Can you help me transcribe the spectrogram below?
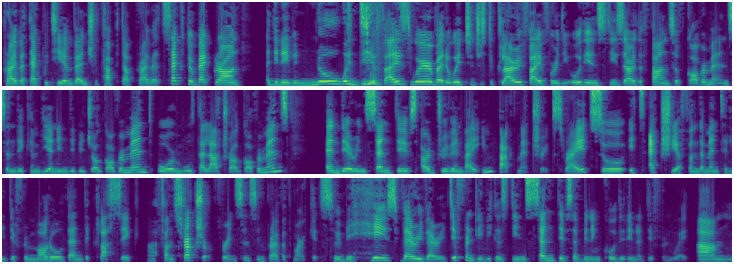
private equity and venture capital private sector background. I didn't even know what DFIs were. By the way, to just to clarify for the audience, these are the funds of governments, and they can be an individual government or multilateral governments. And their incentives are driven by impact metrics, right? So it's actually a fundamentally different model than the classic uh, fund structure, for instance, in private markets. So it behaves very, very differently because the incentives have been encoded in a different way, um,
